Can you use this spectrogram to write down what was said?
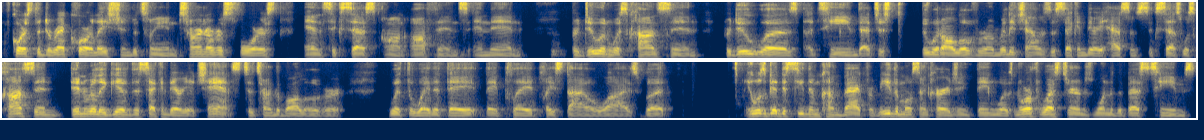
of course, the direct correlation between turnovers forced and success on offense. And then Purdue and Wisconsin, Purdue was a team that just threw it all over them, really challenged the secondary, had some success. Wisconsin didn't really give the secondary a chance to turn the ball over with the way that they they played, play style wise. But it was good to see them come back. For me, the most encouraging thing was Northwestern is one of the best teams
